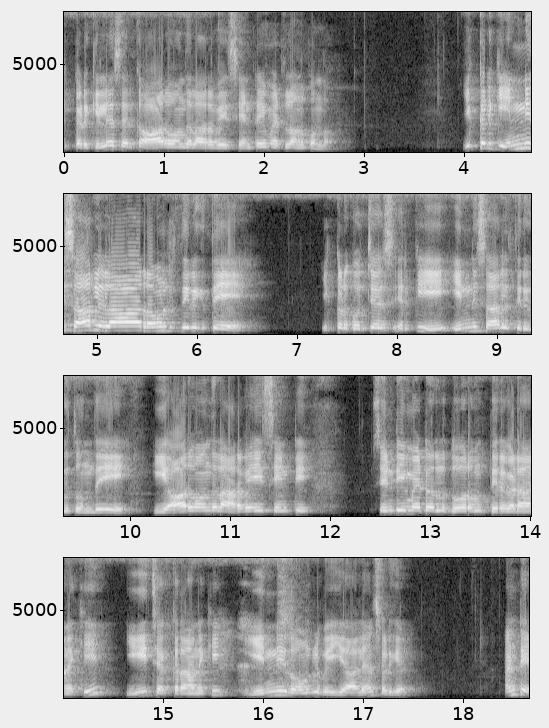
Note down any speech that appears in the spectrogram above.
ఇక్కడికి వెళ్ళేసరికి ఆరు వందల అరవై సెంటీమీటర్లు అనుకుందాం. ఇక్కడికి ఎన్నిసార్లు ఇలా రౌండ్ తిరిగితే ఇక్కడికి వచ్చేసరికి ఎన్నిసార్లు తిరుగుతుంది? ఈ ఆరు వందల అరవై సెంటీ సెంటీమీటర్లు దూరం తిరగడానికి ఈ చక్రానికి ఎన్ని రౌండ్లు వెయ్యాలి అని అడిగాడు. అంటే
